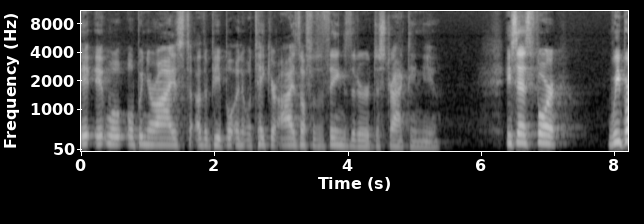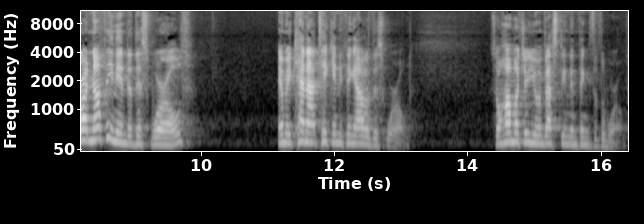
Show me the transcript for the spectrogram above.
It, it will open your eyes to other people and it will take your eyes off of the things that are distracting you. He says, For we brought nothing into this world and we cannot take anything out of this world. So, how much are you investing in things of the world?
